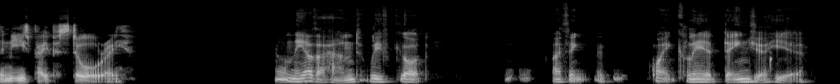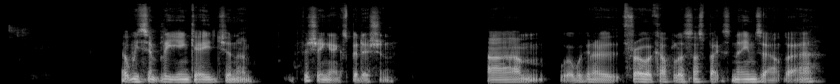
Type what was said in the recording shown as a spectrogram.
the newspaper story. On the other hand, we've got, I think, quite clear danger here that we simply engage in a fishing expedition um, where we're going to throw a couple of suspects' names out there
